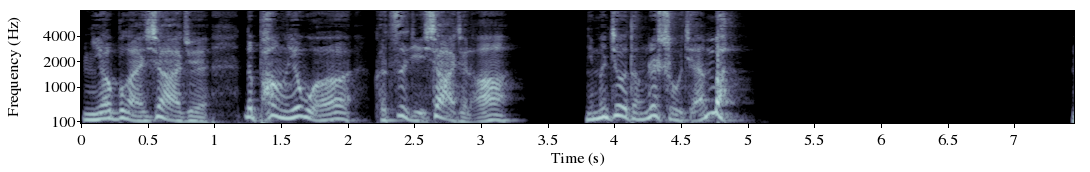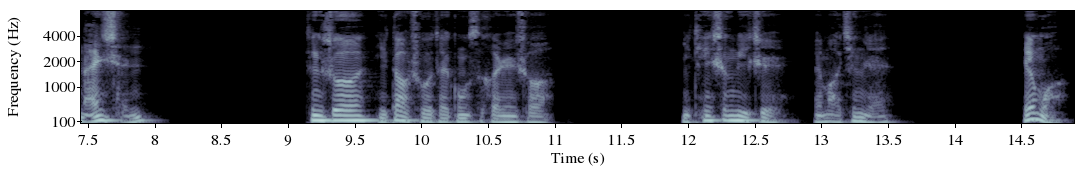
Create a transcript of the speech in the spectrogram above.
你要不敢下去，那胖爷我可自己下去了啊！你们就等着数钱吧。男神，听说你到处在公司和人说，你天生丽质，美貌惊人，连我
